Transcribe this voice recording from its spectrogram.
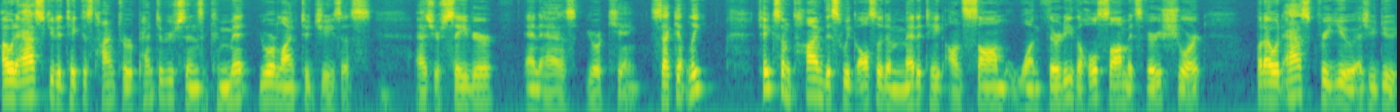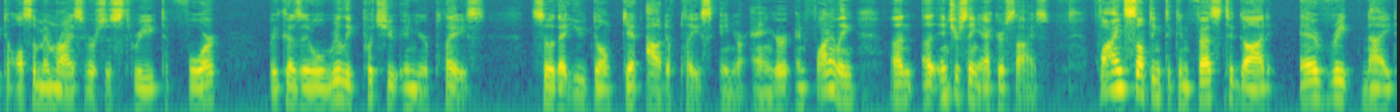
I would ask you to take this time to repent of your sins and commit your life to Jesus as your Savior and as your King. Secondly, take some time this week also to meditate on Psalm 130. The whole psalm, it's very short. But I would ask for you, as you do, to also memorize verses 3 to 4 because it will really put you in your place so that you don't get out of place in your anger. And finally, an, an interesting exercise. Find something to confess to God every night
